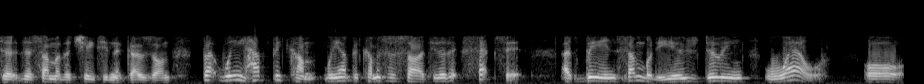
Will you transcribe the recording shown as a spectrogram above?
to, to some of the cheating that goes on, but we have become we have become a society that accepts it as being somebody who's doing well or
